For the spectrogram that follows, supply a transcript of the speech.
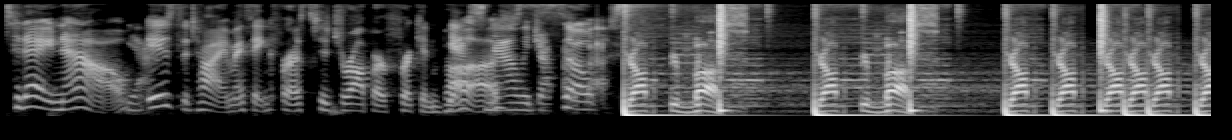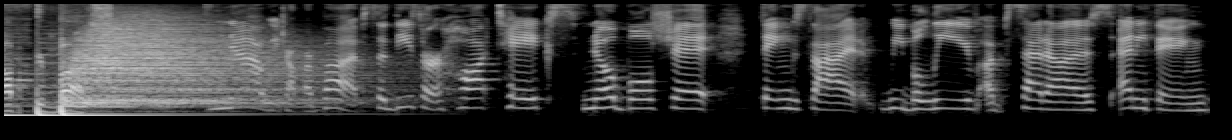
today now Yeah. is the time I think for us to drop our freaking buffs. Yes, now we drop so our buffs. Drop your buffs. Drop your buffs. Drop, drop, drop, drop, drop, drop your buffs. Now we drop our buffs. So these are hot takes, no bullshit, things that we believe upset us, anything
